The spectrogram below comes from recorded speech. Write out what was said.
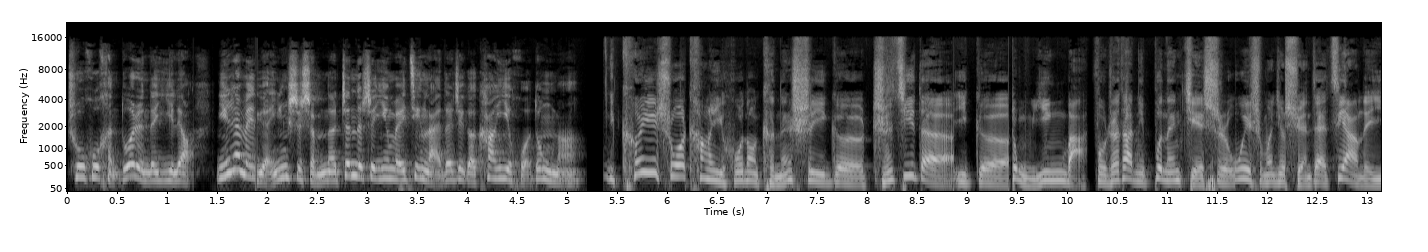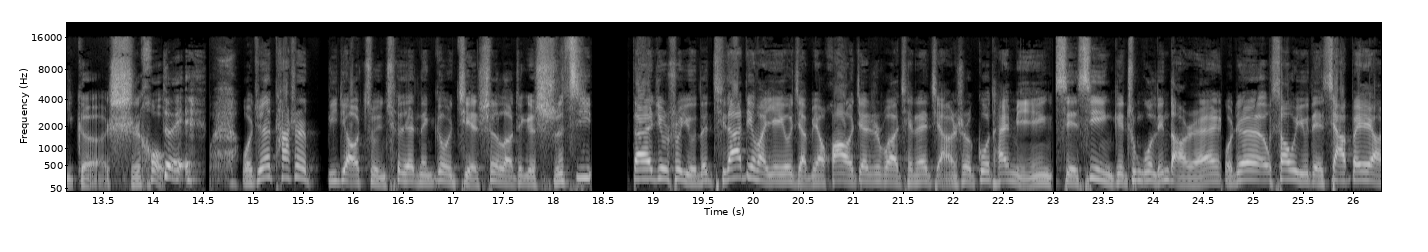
出乎很多人的意料。您认为原因是什么呢？真的是因为近来的这个抗疫活动吗？你可以说抗议活动可能是一个直接的一个动因吧，否则他你不能解释为什么就选在这样的一个时候。对，我觉得他是比较准确的，能够解释了这个时机。当然，就是说有的其他地方也有讲，比如《华尔街日报》前天讲是郭台铭写信给中国领导人，我觉得稍微有点下背啊。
